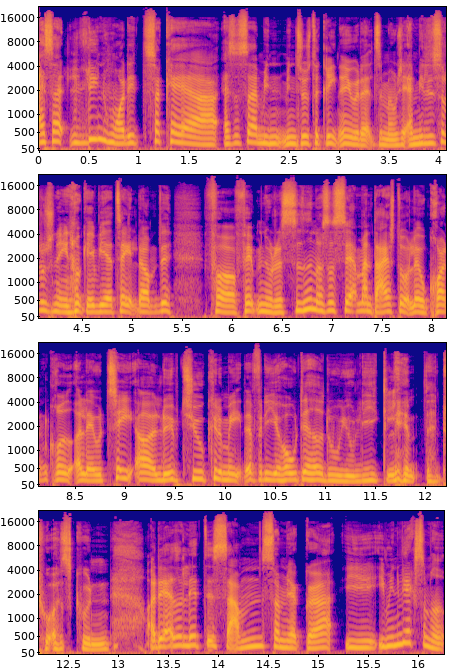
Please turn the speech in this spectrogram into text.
Altså, lynhurtigt, så kan jeg... Altså, så er min, min søster griner jo altid med, hun siger, Amelie, så er du sådan en, okay, vi har talt om det for fem minutter siden, og så ser man dig stå og lave grøn grød og lave te og løbe 20 km, fordi hov, det havde du jo lige glemt, at du også kunne. Og det er altså lidt det samme, som jeg gør i, i min virksomhed.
